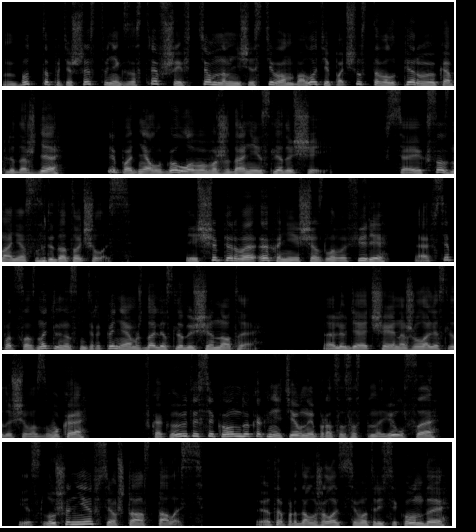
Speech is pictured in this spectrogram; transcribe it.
будто путешественник, застрявший в темном нечестивом болоте, почувствовал первую каплю дождя и поднял голову в ожидании следующей. Вся их сознание сосредоточилось. Еще первое эхо не исчезло в эфире, а все подсознательно с нетерпением ждали следующие ноты. Люди отчаянно желали следующего звука, в какую-то секунду когнитивный процесс остановился, и слушание всё, что осталось. Это продолжалось всего 3 секунды.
